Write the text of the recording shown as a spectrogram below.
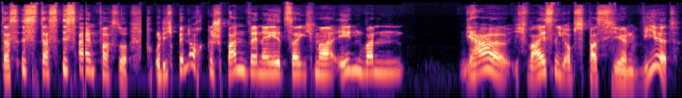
Das ist, das ist einfach so. Und ich bin auch gespannt, wenn er jetzt, sag ich mal, irgendwann, ja, ich weiß nicht, ob es passieren wird.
